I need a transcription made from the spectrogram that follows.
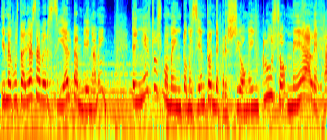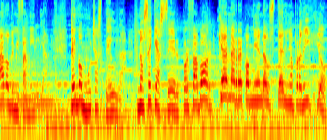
y me gustaría saber si él también a mí. En estos momentos me siento en depresión e incluso me he alejado de mi familia. Tengo muchas deudas, no sé qué hacer. Por favor, ¿qué me recomienda usted, niño prodigio?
